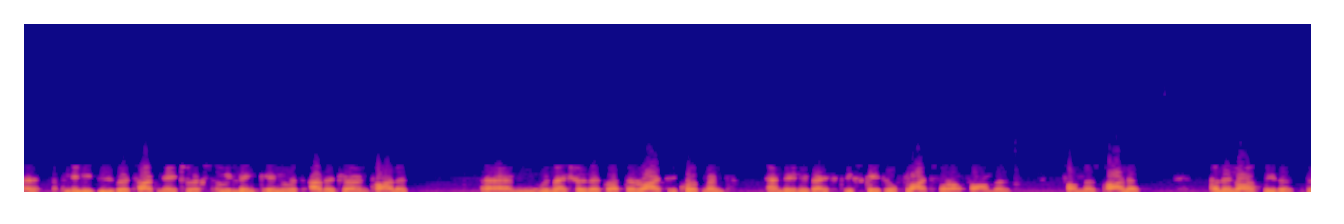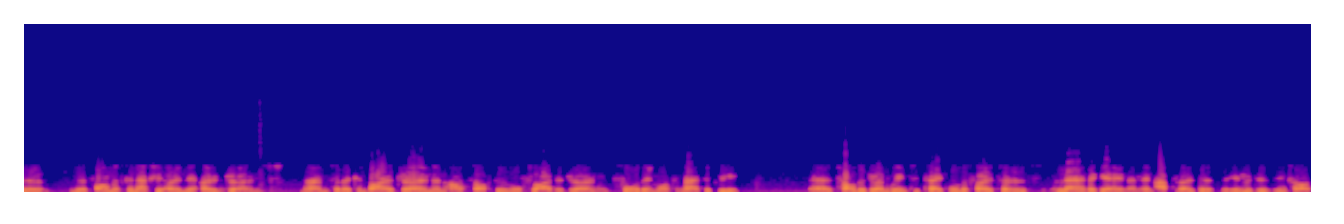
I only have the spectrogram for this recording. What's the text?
a, mini Uber type network. So we link in with other drone pilots. Um, we make sure they've got the right equipment. And then we basically schedule flights for our farmers from those pilots. And then lastly, the, the, the farmers can actually own their own drones. Um, so they can buy a drone, and our software will fly the drone for them automatically. Uh, tell the drone when to take all the photos, land again, and then upload the, the images into our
